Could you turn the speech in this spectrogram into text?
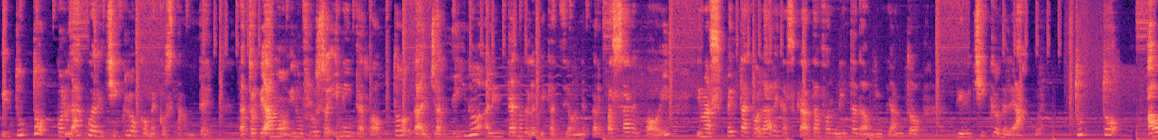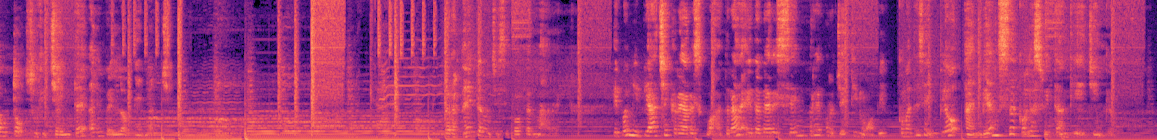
Il tutto con l'acqua riciclo come costante. La troviamo in un flusso ininterrotto dal giardino all'interno dell'abitazione per passare poi in una spettacolare cascata fornita da un impianto di riciclo delle acque. Tutto autosufficiente a livello energy. Veramente non ci si può fermare. E poi mi piace creare squadra ed avere sempre progetti nuovi, come ad esempio Ambience con la suite anti-aging.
